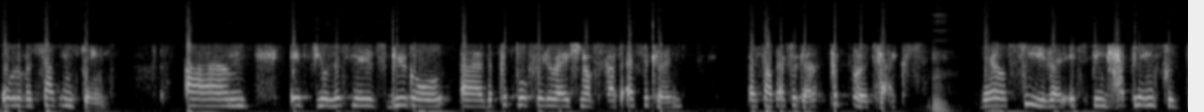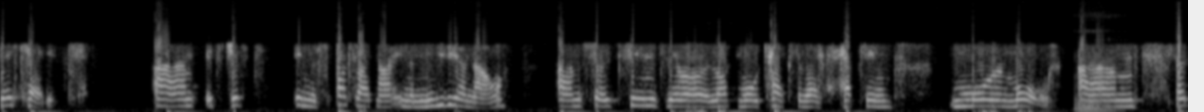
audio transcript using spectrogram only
all of a sudden thing. Um, if your listeners Google uh, the Pitbull Federation of South African, uh, South Africa pitbull attacks, mm. they'll see that it's been happening for decades. Um, it's just in the spotlight now, in the media now. Um, so it seems there are a lot more attacks and they're happening more and more. Mm. Um, but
